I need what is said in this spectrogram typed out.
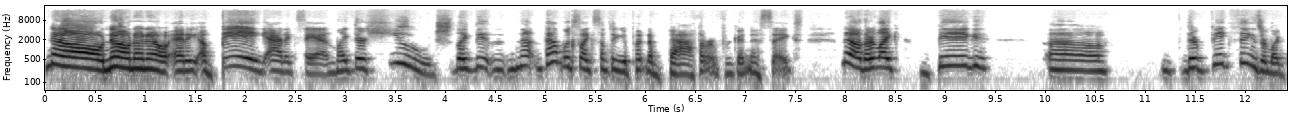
No, no, no, no, Eddie. A big attic fan. Like they're huge. Like the, not, that looks like something you put in a bathroom. For goodness sakes. No, they're like big uh they're big things They're like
